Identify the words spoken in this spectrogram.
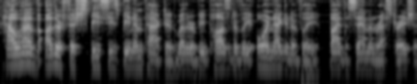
How have other fish species been impacted, whether it be positively or negatively, by the salmon restoration?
